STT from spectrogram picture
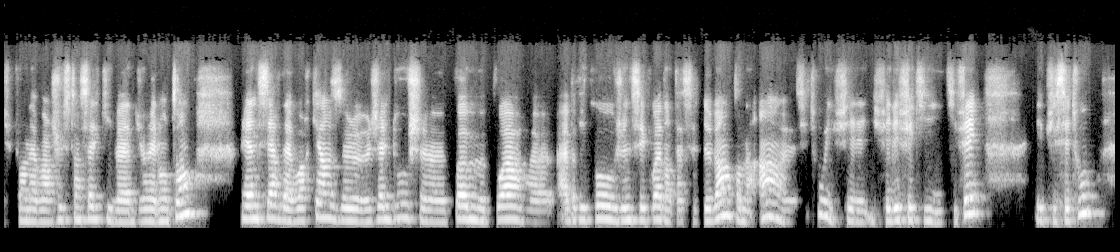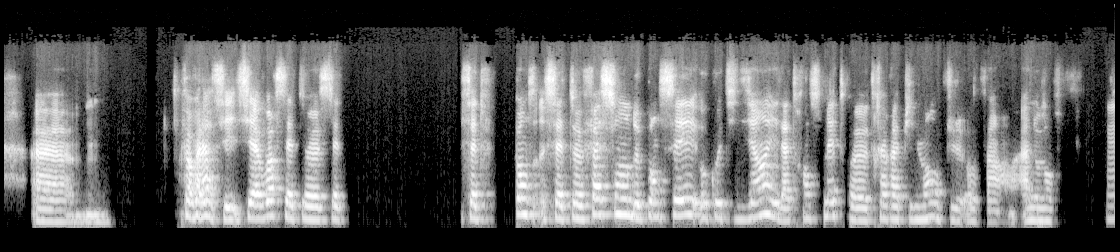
Tu peux en avoir juste un seul qui va durer longtemps. Rien ne sert d'avoir 15 euh, gels douche, euh, pommes, poires, euh, abricots, je ne sais quoi dans ta salle de bain. Tu en as un, c'est tout. Il fait, il fait l'effet qu'il fait. Et puis c'est tout. enfin voilà, c'est avoir cette, cette, cette, cette façon de penser au quotidien et la transmettre très rapidement enfin, à nos enfants. Mm.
